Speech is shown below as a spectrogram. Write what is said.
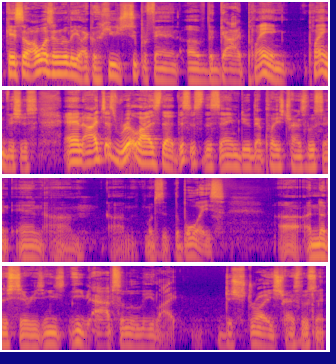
Okay, so I wasn't really like a huge super fan of the guy playing playing Vicious, and I just realized that this is the same dude that plays Translucent in um, um, what is it, The Boys, uh, another series. And he's he absolutely like destroys translucent.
